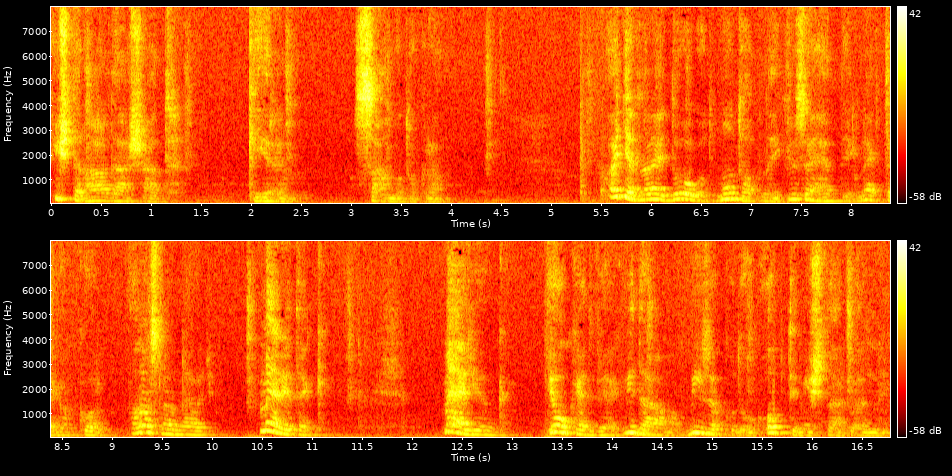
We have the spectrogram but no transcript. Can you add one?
Isten áldását kérem számotokra. Egyetlen egy dolgot mondhatnék, üzenhetnék nektek, akkor az az lenne, hogy merjetek, merjünk jókedvűek, vidámak, bizakodók, optimisták lenni.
